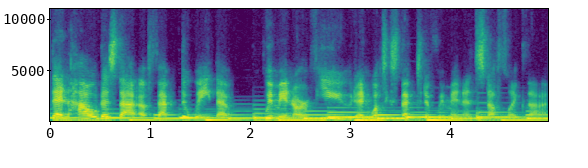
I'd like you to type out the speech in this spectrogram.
then how does that affect the way that women are viewed and what's expected of women and stuff like that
